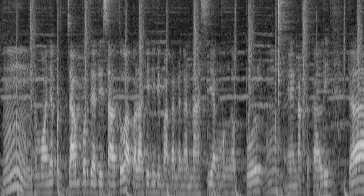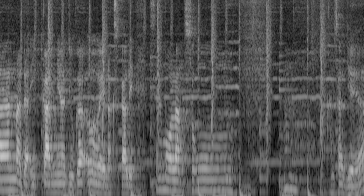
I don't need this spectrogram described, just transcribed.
Hmm, semuanya bercampur jadi satu, apalagi ini dimakan dengan nasi yang mengepul, hmm, enak sekali. Dan ada ikannya juga, oh enak sekali. Saya mau langsung hmm, makan saja ya.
